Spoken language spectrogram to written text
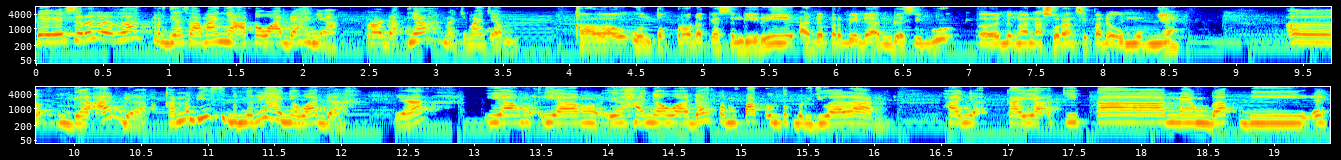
bank insurance adalah kerjasamanya atau wadahnya. Produknya macam-macam. Kalau untuk produknya sendiri ada perbedaan nggak sih Bu eh, dengan asuransi pada umumnya? Eh, nggak ada karena dia sebenarnya hanya wadah ya yang yang ya, hanya wadah tempat untuk berjualan hanya kayak kita nembak di eh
